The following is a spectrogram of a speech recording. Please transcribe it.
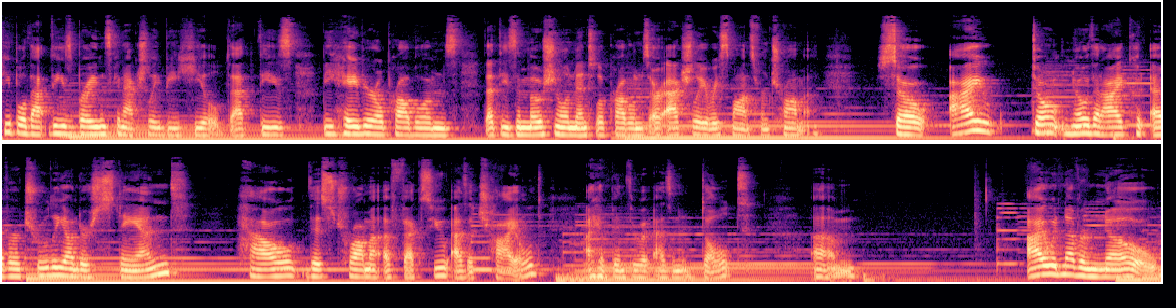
people that these brains can actually be healed, that these behavioral problems, that these emotional and mental problems are actually a response from trauma. So I don't know that I could ever truly understand how this trauma affects you as a child. I have been through it as an adult. Um, I would never know.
